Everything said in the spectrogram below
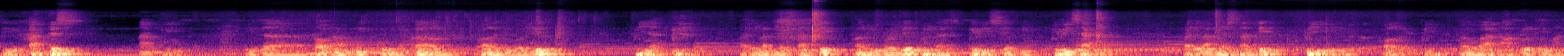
di hadis Ida ro'a minkum mukal fal yuwajid biyadi Fa ilam yastati fal yuwajid bilisani bilisani Fa ilam yastati bi kolbi bahwa anakul iman.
